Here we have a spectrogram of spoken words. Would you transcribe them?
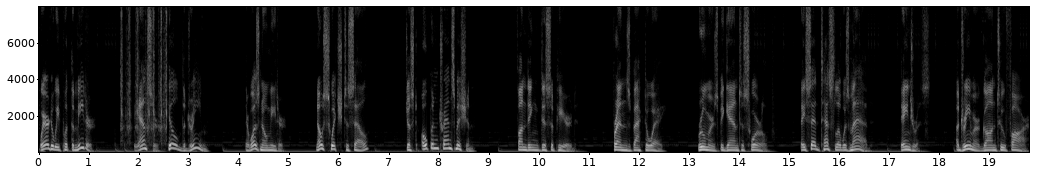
Where do we put the meter? The answer killed the dream. There was no meter, no switch to sell, just open transmission. Funding disappeared. Friends backed away. Rumors began to swirl. They said Tesla was mad, dangerous, a dreamer gone too far.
